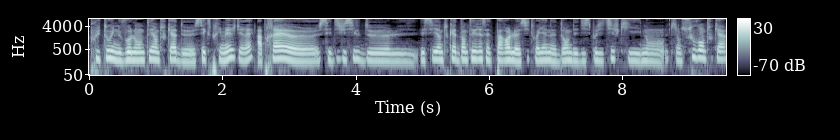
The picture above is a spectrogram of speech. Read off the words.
plutôt une volonté en tout cas de s'exprimer, je dirais. Après, c'est difficile de d'essayer en tout cas d'intégrer cette parole citoyenne dans des dispositifs qui n'ont, qui ont souvent en tout cas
